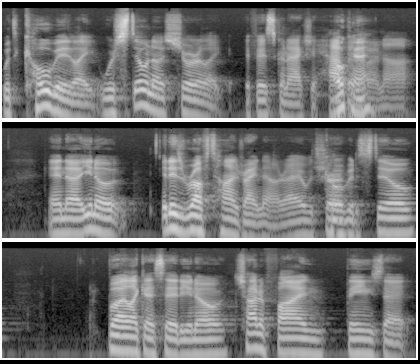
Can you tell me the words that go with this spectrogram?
with COVID, like we're still not sure like if it's gonna actually happen Okay. or not. And uh, you know, it is rough times right now, right? With Sure. COVID still. But like I said, you know, try to find things that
